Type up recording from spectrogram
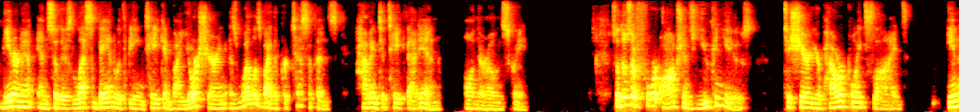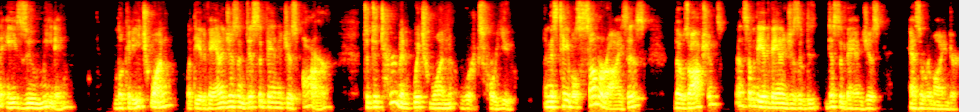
the internet. And so there's less bandwidth being taken by your sharing as well as by the participants having to take that in on their own screen. So those are four options you can use to share your PowerPoint slides in a Zoom meeting. Look at each one, what the advantages and disadvantages are to determine which one works for you. And this table summarizes those options and some of the advantages and disadvantages as a reminder.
